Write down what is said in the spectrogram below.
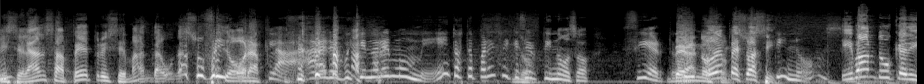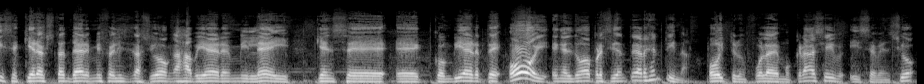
Y se lanza a Petro y se manda una sufridora. Claro, pues que no era el momento, hasta parece que No. ser tinoso. Cierto. Vea, Tinoso. todo empezó así. Iván Duque dice, quiero extender mi felicitación a Javier en mi ley, quien se eh, convierte hoy en el nuevo presidente de Argentina. Hoy triunfó la democracia y, y se venció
